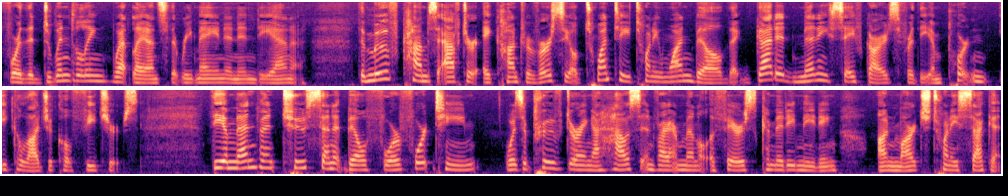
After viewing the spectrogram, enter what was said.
for the dwindling wetlands that remain in Indiana. The move comes after a controversial 2021 bill that gutted many safeguards for the important ecological features. The amendment to Senate Bill 414 was approved during a House Environmental Affairs Committee meeting on March 22nd.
